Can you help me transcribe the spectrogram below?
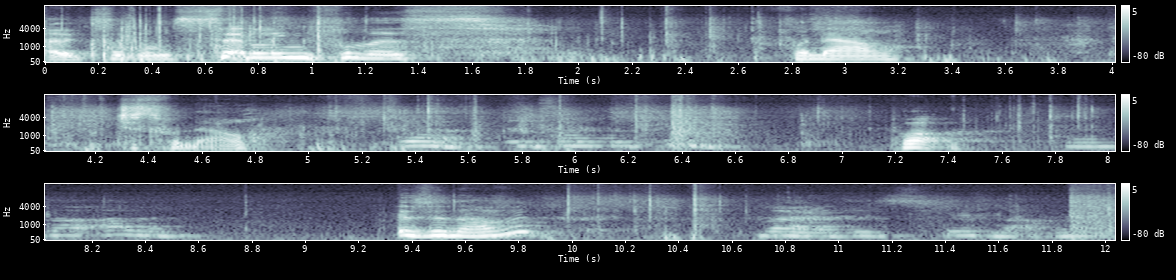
I looks like I'm settling for this. For now. Just for now. What? Is it an oven? No, it's an oven?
